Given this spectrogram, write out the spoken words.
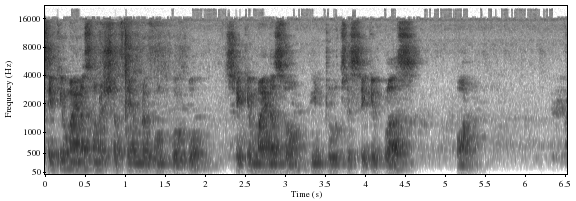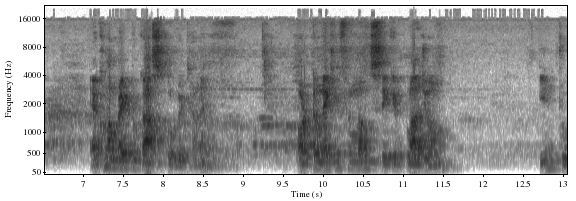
সেকে মাইনাস ওয়ানের সাথে আমরা গুণ করব সেকে মাইনাস ওয়ান ইন্টু হচ্ছে সেকে প্লাস ওয়ান এখন আমরা একটু কাজ করব এখানে। হরটা লিখে ফেললাম সেকে প্লাজন ইন্টু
